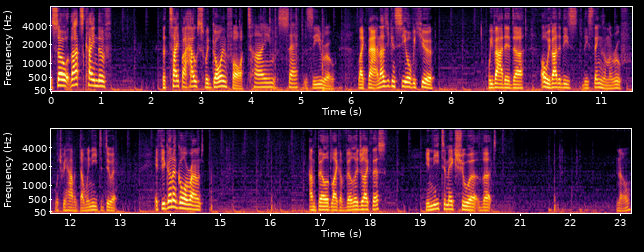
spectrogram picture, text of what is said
So that's kind of the type of house we're going for. Time set zero, like that. And as you can see over here, we've added. Uh, oh, we've added these these things on the roof, which we haven't done. We need to do it. If you're gonna go around and build like a village like this, you need to make sure that... No.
